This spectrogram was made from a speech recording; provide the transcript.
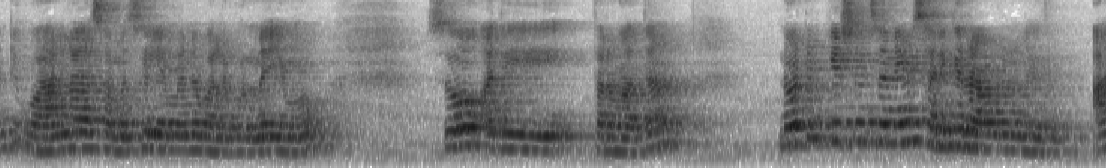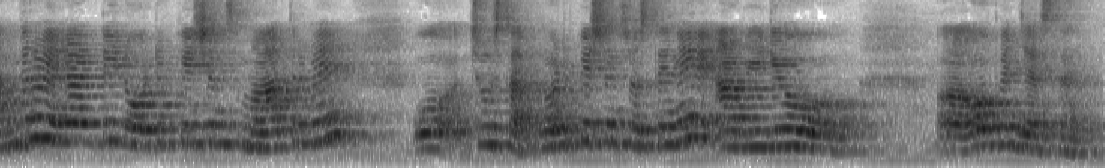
అంటే వాళ్ళ సమస్యలు ఏమైనా వాళ్ళకు ఉన్నాయేమో. సో అది తర్వాత నోటిఫికేషన్స్ అనేవి సరిగ్గా రావడం లేదు. అందరూ ఎలాంటి నోటిఫికేషన్స్ మాత్రమే ఓ- చూస్తారు. నోటిఫికేషన్స్ వస్తేనే ఆ వీడియో ఓపెన్ చేస్తారు.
